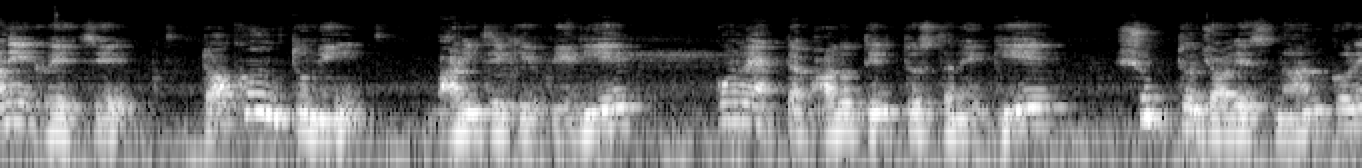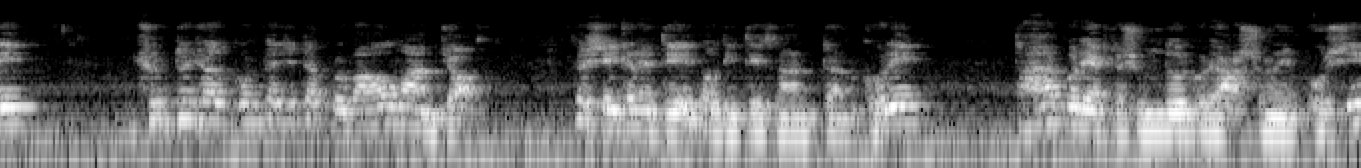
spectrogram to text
অনেক হয়েছে, তখন তুমি বাড়ি থেকে বেরিয়ে কোনো একটা ভালো তীর্থস্থানে গিয়ে শুদ্ধ জলে স্নান করে, শুদ্ধ জল কোনটা? যেটা প্রবাহমান জল। তো সেইখানেতে নদীতে স্নান টান করে, তারপরে একটা সুন্দর করে আসনে বসে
